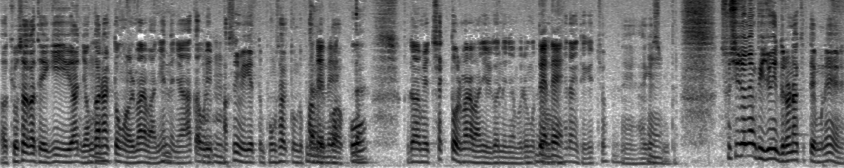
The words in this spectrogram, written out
어, 교사가 되기 위한 연간 활동을 얼마나 많이 했느냐. 아까 우리 음, 음. 박수님 얘기했던 봉사활동도 포함될 네네. 것 같고 네. 그 다음에 책도 얼마나 많이 읽었느냐 뭐 이런 것도 네네. 해당이 되겠죠. 네, 알겠습니다. 수시 전형 비중이 늘어났기 때문에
